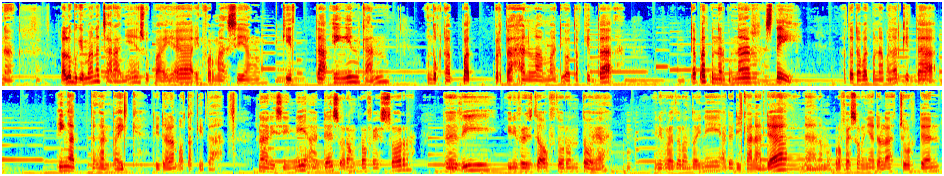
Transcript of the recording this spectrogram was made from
Nah, lalu bagaimana caranya supaya informasi yang kita inginkan untuk dapat bertahan lama di otak kita dapat benar-benar stay atau dapat benar-benar kita ingat dengan baik di dalam otak kita. Nah, di sini ada seorang profesor dari University of Toronto ya. University of Toronto ini ada di Kanada. Nah, nama profesornya adalah Jordan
